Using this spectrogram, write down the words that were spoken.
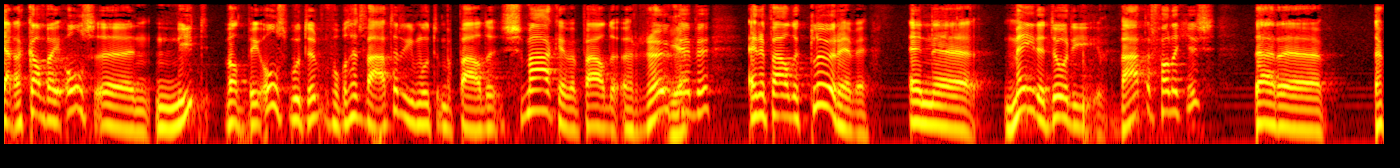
Ja, dat kan bij ons uh, niet. Want bij ons moet er bijvoorbeeld het water... die moet een bepaalde smaak hebben, een bepaalde reuk hebben... en een bepaalde kleur hebben. En uh, mede door die watervalletjes... Daar, uh, daar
